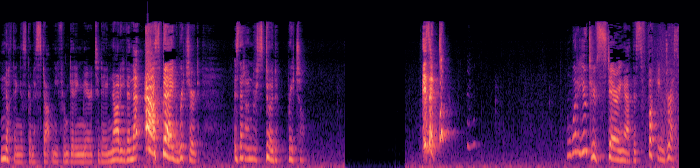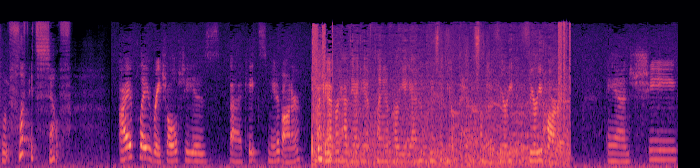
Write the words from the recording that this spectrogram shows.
Nothing is gonna stop me from getting married today, not even that ass bag, Richard. Is that understood, Rachel? Is it? What are you two staring at? This fucking dress won't fluff itself. I play Rachel. She is uh, Kate's maid of honor. If I ever have the idea of planning a party again, please hit me over the head with something very, very hard. And she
